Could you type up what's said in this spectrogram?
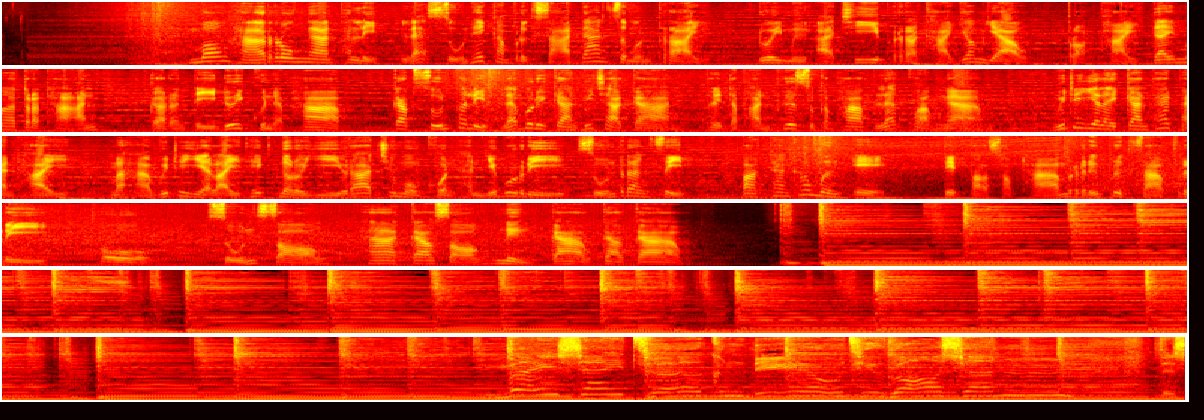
มองหาโรงงานผลิต และศูนย์ให้คำปรึกษาด้านสมุนไพรด้วยมืออาชีพ ราคาย่อมเยาว ปลอดภัยได้มาตรฐาน การันตีด้วยคุณภาพ กับศูนย์ผลิตและบริการวิชาการ ผลิตภัณฑ์เพื่อสุขภาพและความงาม วิทยาลัยการแพทย์แผนไทย มหาวิทยาลัยเทคโนโลยีราชมงคลธัญบุรี ศูนย์รังสิต ปากทางเข้าเมืองเอก ติดต่อสอบถามหรือปรึกษาฟรี โทร 02 592 1999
